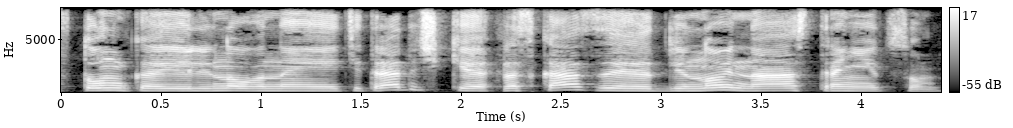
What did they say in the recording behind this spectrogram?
в тонкой линованной тетрадочке рассказы длиной на страницу. В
